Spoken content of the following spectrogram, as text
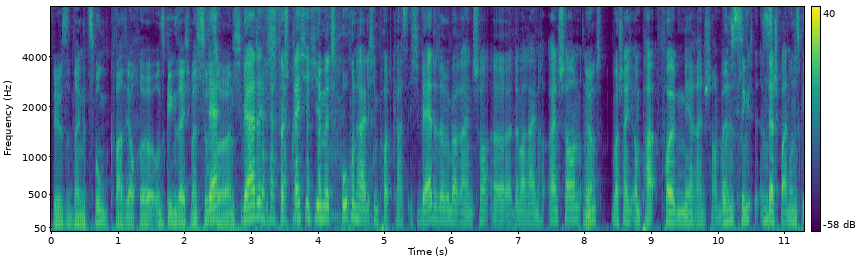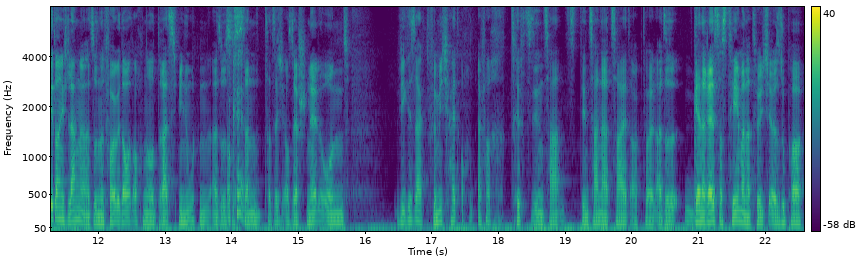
wir sind dann gezwungen, quasi auch äh, uns gegenseitig mal ich, wer, zuzuhören. ich werde, ich verspreche hiermit hoch und heilig im Podcast, ich werde darüber reinschau äh, da mal rein, reinschauen Ja. und wahrscheinlich auch ein paar Folgen mehr reinschauen, weil es klingt und sehr spannend. Und es geht auch nicht lange. Also eine Folge dauert auch nur 30 Minuten. Also es Okay. ist dann tatsächlich auch sehr schnell und wie gesagt, für mich halt auch einfach trifft sie den Zahn, den Zahn der Zeit aktuell. Also generell ist das Thema natürlich äh, super,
